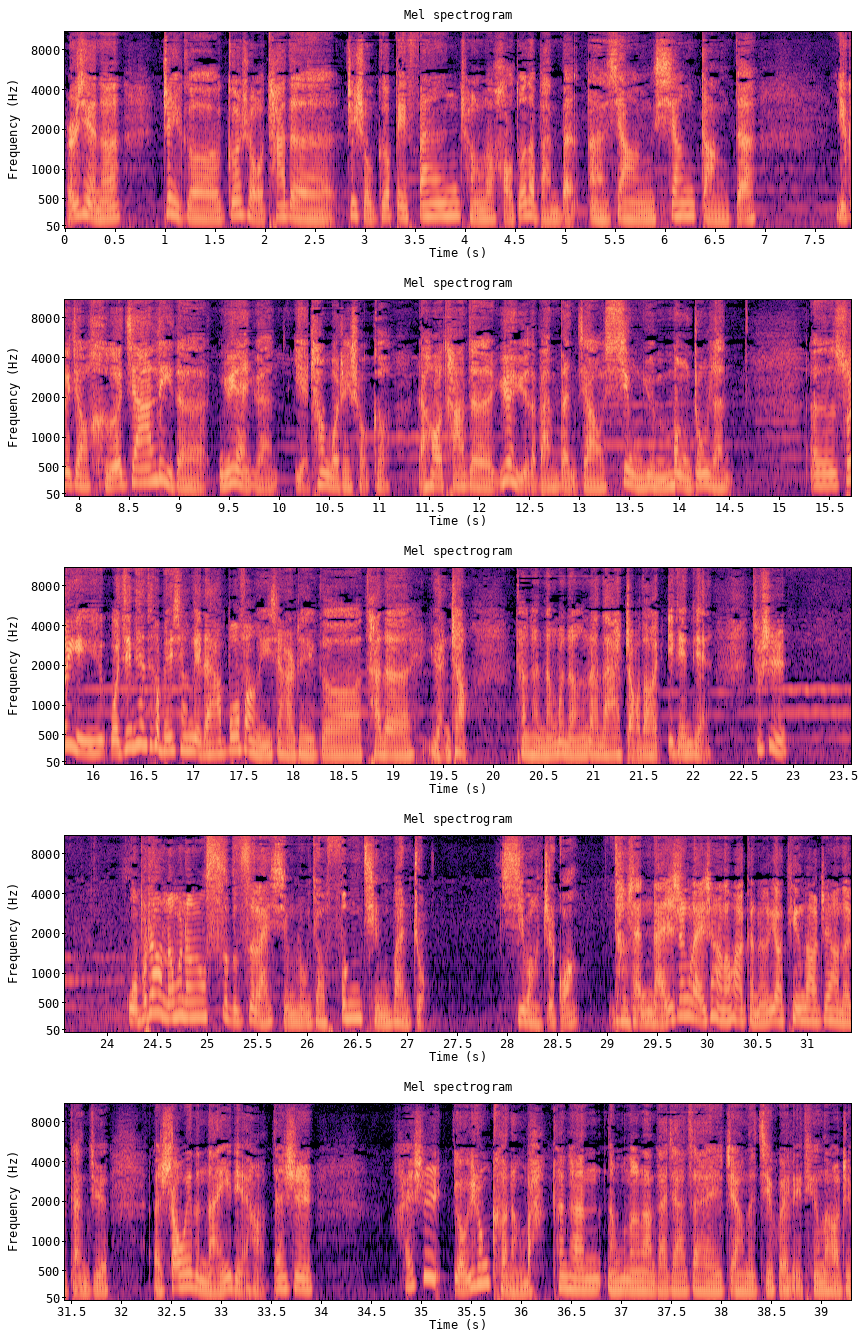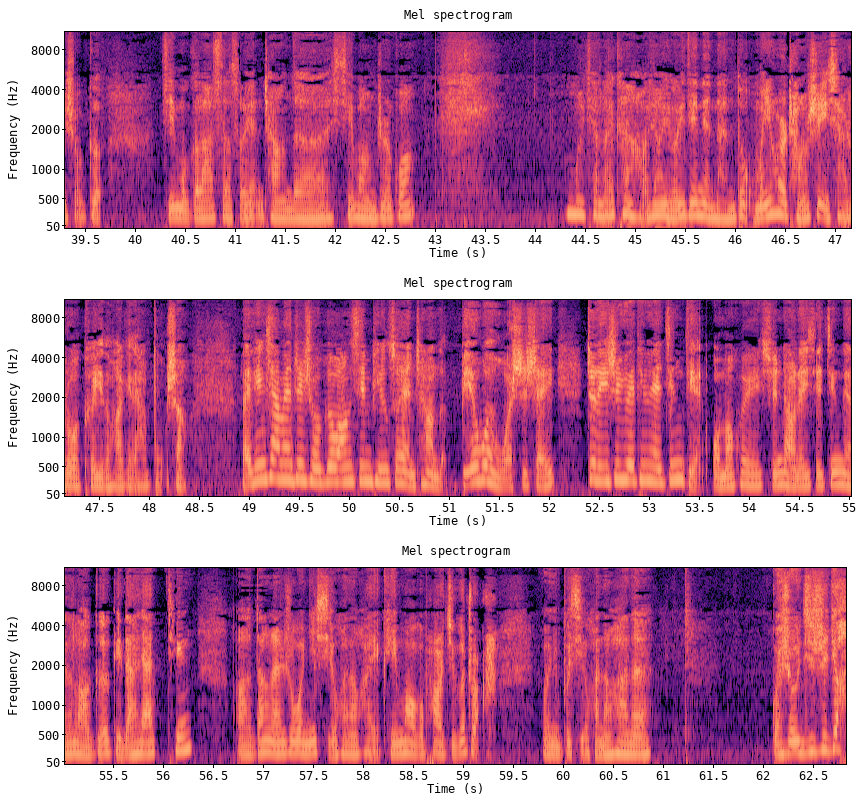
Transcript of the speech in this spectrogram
而且呢。这个歌手他的这首歌被翻成了好多的版本啊，像香港的一个叫何嘉丽的女演员也唱过这首歌，然后她的粤语的版本叫《幸运梦中人》。呃，所以我今天特别想给大家播放一下这个他的原唱，看看能不能让大家找到一点点，就是我不知道能不能用四个字来形容，叫风情万种，希望之光。当然，男生来唱的话，可能要听到这样的感觉，呃，稍微的难一点哈，但是还是有一种可能吧，看看能不能让大家在这样的机会里听到这首歌，吉姆·格拉瑟所演唱的《希望之光》。目前来看，好像有一点点难度。我们一会儿尝试一下，如果可以的话，给大家补上。来听下面这首歌，王心平所演唱的《别问我是谁》。这里是越听越经典，我们会寻找那些经典的老歌给大家听。啊、当然，如果你喜欢的话，也可以冒个泡，举个爪；如果你不喜欢的话呢，关手机睡觉。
